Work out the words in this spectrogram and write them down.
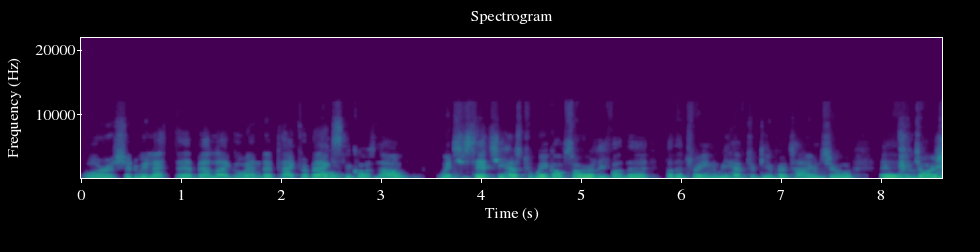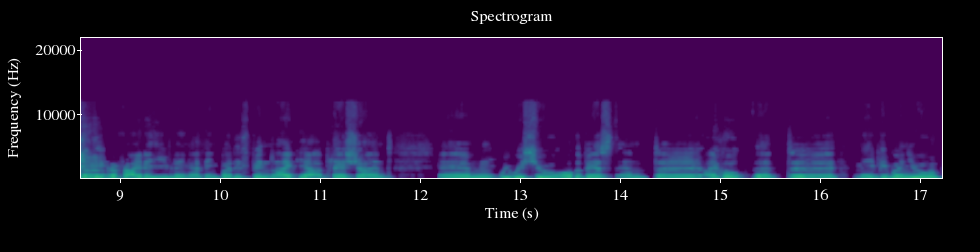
or should we let uh, Bella go and uh, pack her bags? No, because now when she said she has to wake up so early for the for the train, we have to give her time to uh, enjoy her, her Friday evening, I think. But it's been like yeah, a pleasure, and um, we wish you all the best. And uh, I hope that uh, maybe when you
